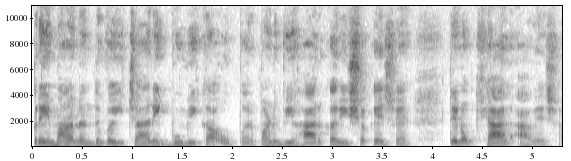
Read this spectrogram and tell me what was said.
પ્રેમાનંદ વૈચારિક ભૂમિકા ઉપર પણ વિહાર કરી શકે છે તેનો ખ્યાલ આવે છે.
